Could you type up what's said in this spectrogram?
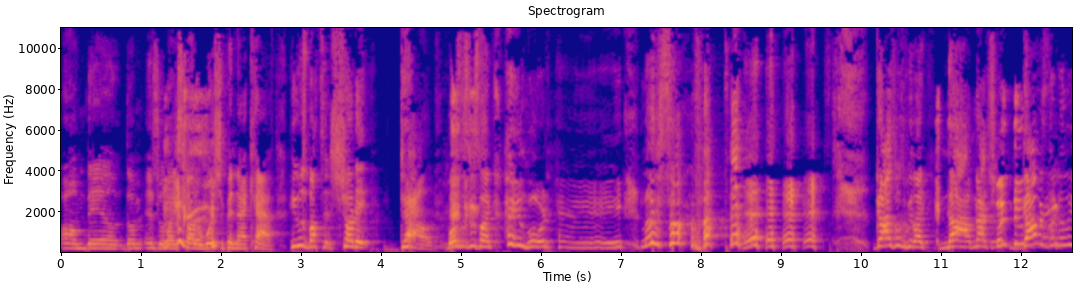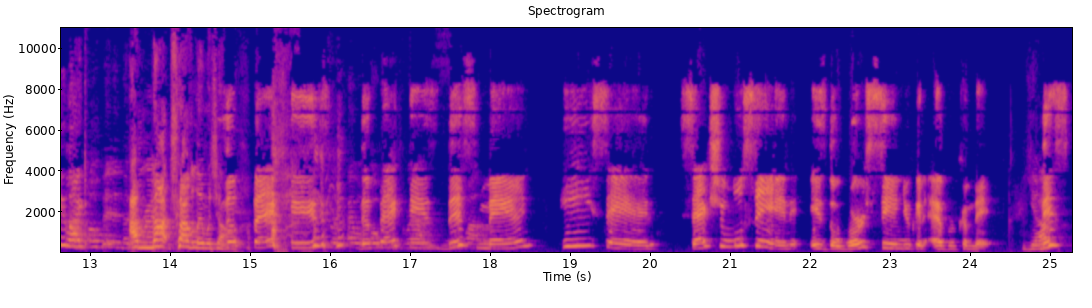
um the them Israelites started worshiping that calf. He was about to shut it down. Moses was like, "Hey Lord, hey, let's talk about this." God's supposed to be like, "Nah, I'm not." But the- God was literally like, "I'm not traveling with y'all." The fact is, the fact the is, this man, he said sexual sin is the worst sin you could ever commit. Yup. This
